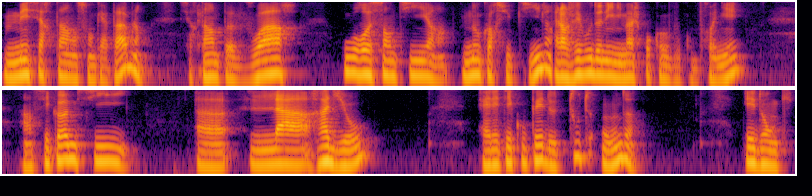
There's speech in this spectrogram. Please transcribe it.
mais certains en sont capables. Certains peuvent voir ou ressentir nos corps subtils. Alors je vais vous donner une image pour que vous compreniez. Hein, c'est comme si euh, la radio, elle était coupée de toute onde, et donc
